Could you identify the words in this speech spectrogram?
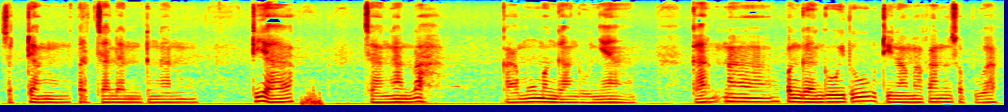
sedang berjalan dengan dia, janganlah kamu mengganggunya, karena pengganggu itu dinamakan sebuah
